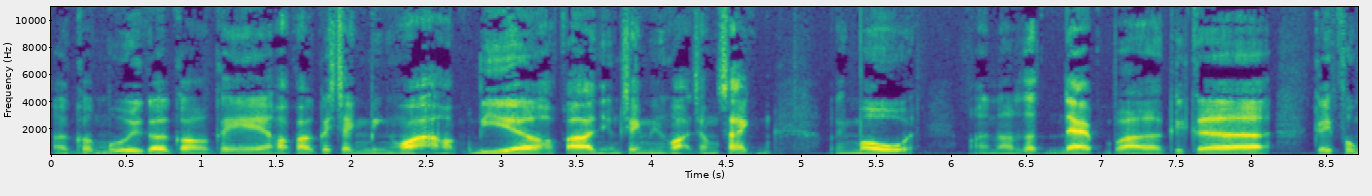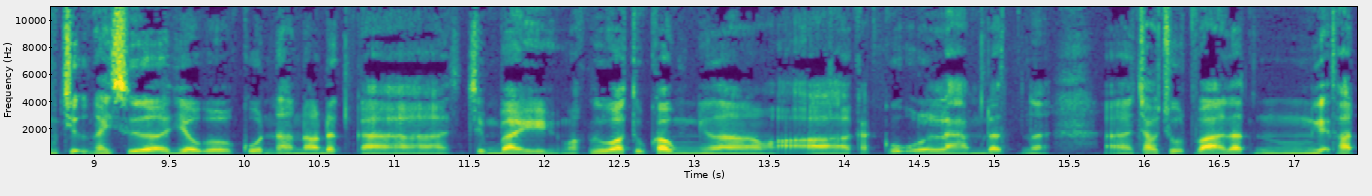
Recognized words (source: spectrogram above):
ờ, có mùi có, có cái hoặc là cái tranh minh họa hoặc bìa hoặc là những tranh minh họa trong sách cái màu ấy nó rất đẹp và cái cái, cái phông chữ ngày xưa nhiều cuốn là nó được uh, trưng bày mặc dù là thủ công nhưng mà họ các cụ làm rất uh, trau chuốt và rất nghệ thuật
